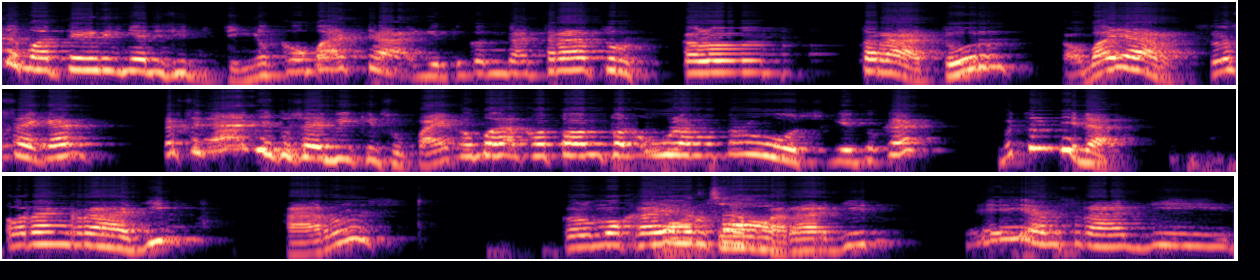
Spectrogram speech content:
ada materinya di situ. Tinggal kau baca gitu kan. Nggak teratur. Kalau teratur kau bayar. Selesai kan? Kan sengaja itu saya bikin supaya kau kau tonton ulang terus gitu kan? Betul tidak? Orang rajin harus kalau mau kaya harus Baca. apa? Rajin? Eh harus rajin.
